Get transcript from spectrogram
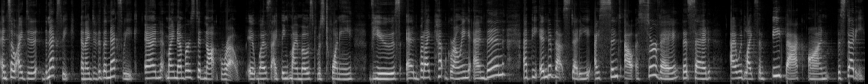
And so I did it the next week and I did it the next week and my numbers did not grow. It was I think my most was 20 views and but I kept growing and then at the end of that study I sent out a survey that said I would like some feedback on the study.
